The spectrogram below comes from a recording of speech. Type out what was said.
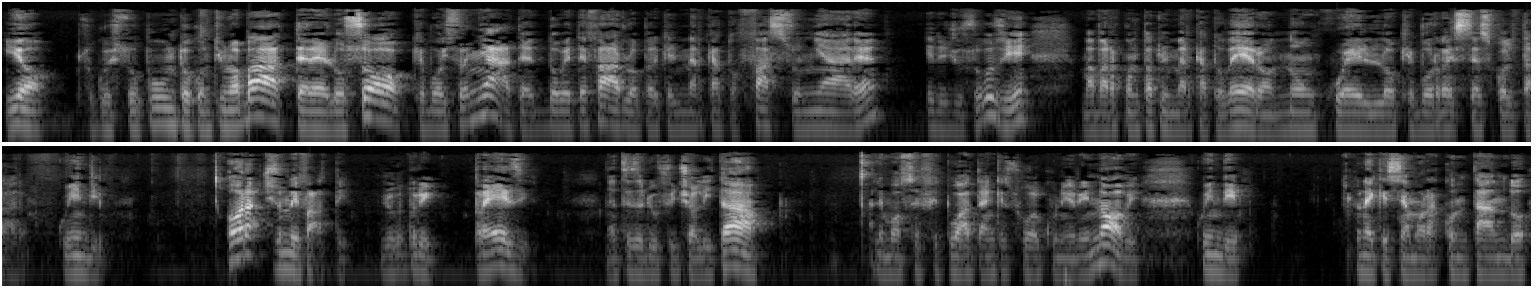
Io su questo punto continuo a battere, lo so che voi sognate, dovete farlo perché il mercato fa sognare, ed è giusto così, ma va raccontato il mercato vero, non quello che vorreste ascoltare. Quindi, ora ci sono dei fatti, giocatori presi, in attesa di ufficialità, le mosse effettuate anche su alcuni rinnovi, quindi non è che stiamo raccontando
